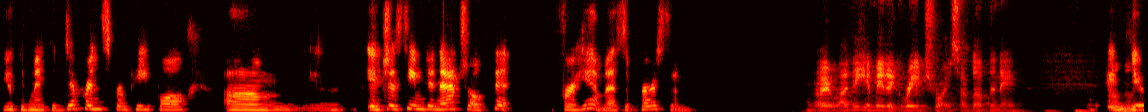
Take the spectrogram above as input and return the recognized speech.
you can make a difference for people, um, it just seemed a natural fit for him as a person. All right. Well, I think you made a great choice. I love the name. Thank mm-hmm. you.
